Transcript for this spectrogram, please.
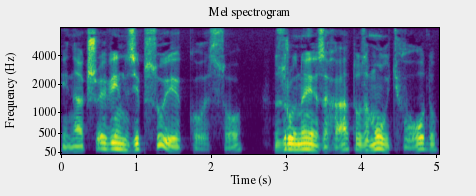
інакше він зіпсує колесо, зруйнує загату, замулить воду.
